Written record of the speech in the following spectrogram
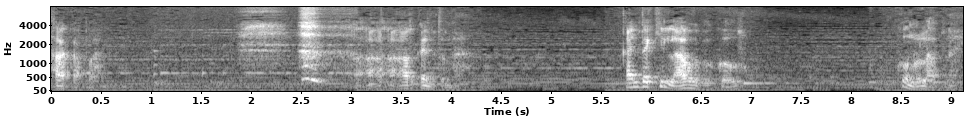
থাক, আপা। আর কাইন্দ না। কাইন্দা কি লাভ হইব কৌ কোনো লাভ নাই।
